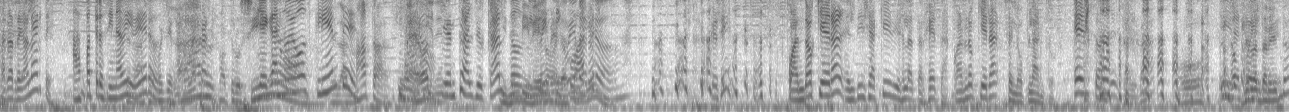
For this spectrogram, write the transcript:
Para regalarte. Ah, patrocina viveros. Claro, el patrocinio. Llegan nuevos de clientes. las matas. Nuevos clientes al Yucal. 2024. Claro que sí. Cuando quiera, él dice aquí, dice la tarjeta, cuando quiera se lo planto. Entonces, él va Oh. ¿Dice la tarjeta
